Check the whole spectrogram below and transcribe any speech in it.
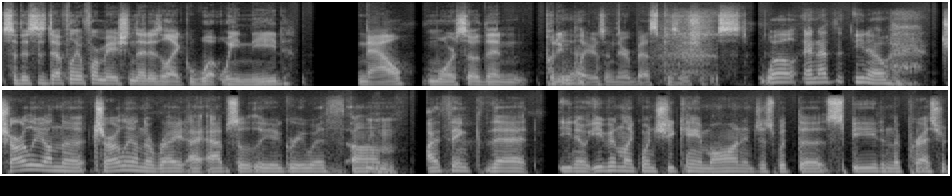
so this is definitely a formation that is like what we need now more so than putting Yeah. players in their best positions. Well, and I, th- you know, Charley on the Charley on the right, I absolutely agree with. Um, I think that you know, even like when she came on, and just with the speed and the pressure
